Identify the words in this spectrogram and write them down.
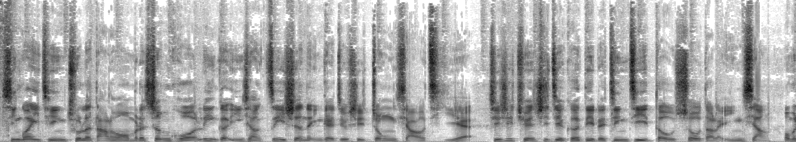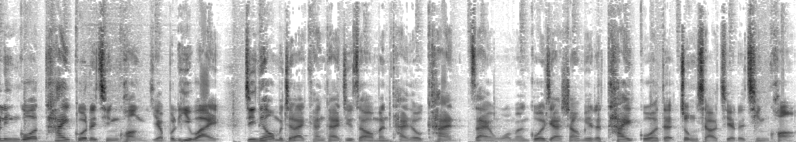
新冠疫情除了打乱我们的生活，另一个影响最深的应该就是中小企业。其实全世界各地的经济都受到了影响，我们邻国泰国的情况也不例外。今天我们就来看看，就在我们抬头看，在我们国家上面的泰国的中小企业的情况。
